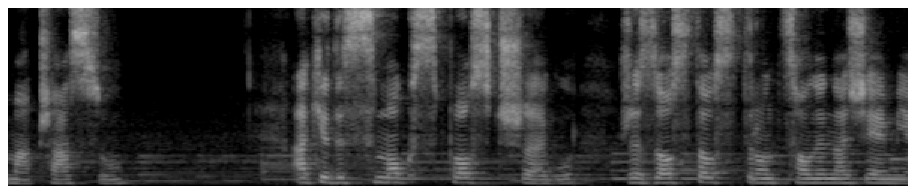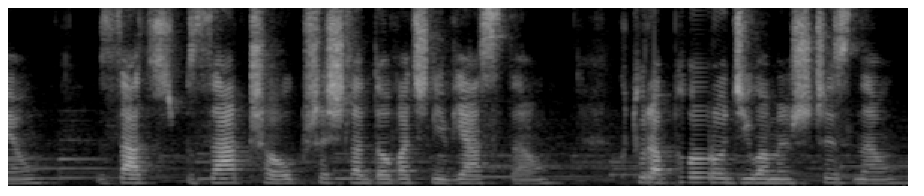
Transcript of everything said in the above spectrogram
ma czasu. A kiedy smok spostrzegł, że został strącony na ziemię, zac- zaczął prześladować niewiastę, która porodziła mężczyznę,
